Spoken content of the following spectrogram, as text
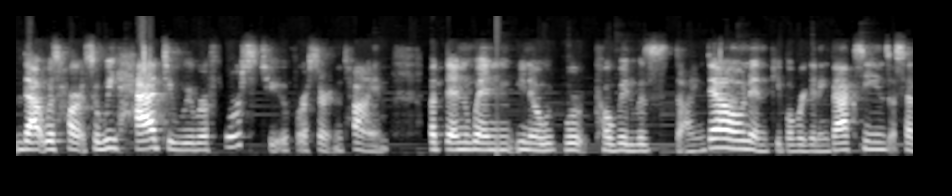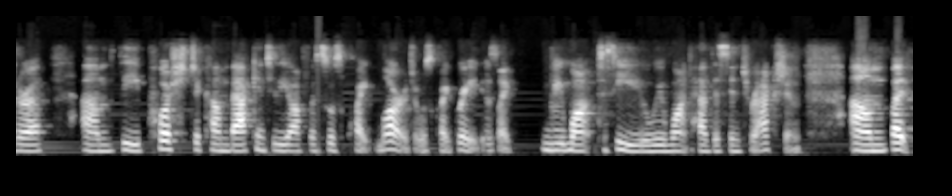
that was hard so we had to we were forced to for a certain time But then when you know COVID was dying down and people were getting vaccines, et cetera, um, the push to come back into the office was quite large. It was quite great. It was like we want to see you we want to have this interaction um, but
